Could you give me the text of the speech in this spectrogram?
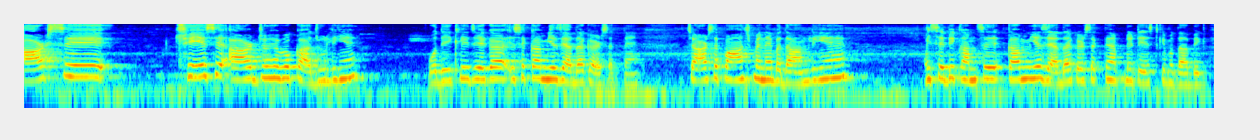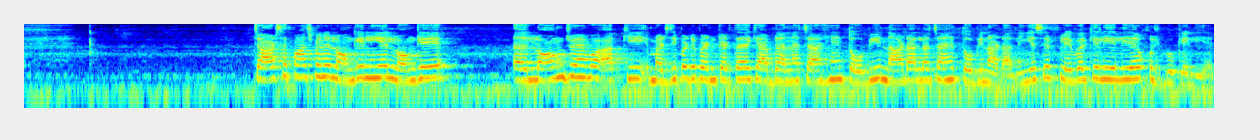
आठ से, छः से आठ जो है वो काजू लिए हैं। वो देख लीजिएगा, इसे कम या ज़्यादा कर सकते हैं। चार से पाँच मैंने बादाम लिए हैं, इसे भी कम से कम या ज़्यादा कर सकते हैं अपने टेस्ट के मुताबिक। चार से पाँच मैंने लौंगे लिए लौंगे लौंग जो है वो आपकी मर्ज़ी पर डिपेंड करता है कि आप डालना चाहें तो भी, ना डालना चाहें तो भी ना डालें। ये सिर्फ़ फ्लेवर के लिए लिए खुशबू के लिए।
